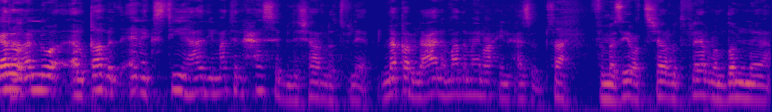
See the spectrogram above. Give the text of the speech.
قالوا إنه ألقاب ال NXT هذه ما تنحسب لشارلوت فلير، لقب العالم هذا ما راح ينحسب صح في مسيرة شارلوت فلير من ضمن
